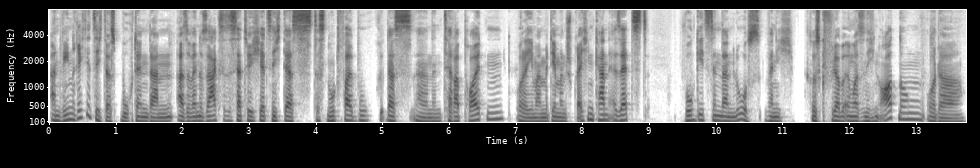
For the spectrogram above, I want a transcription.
An wen richtet sich das Buch denn dann? Also wenn du sagst, es ist natürlich jetzt nicht das, das Notfallbuch, das äh, einen Therapeuten oder jemand, mit dem man sprechen kann, ersetzt. Wo geht es denn dann los, wenn ich so das Gefühl habe, irgendwas ist nicht in Ordnung oder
